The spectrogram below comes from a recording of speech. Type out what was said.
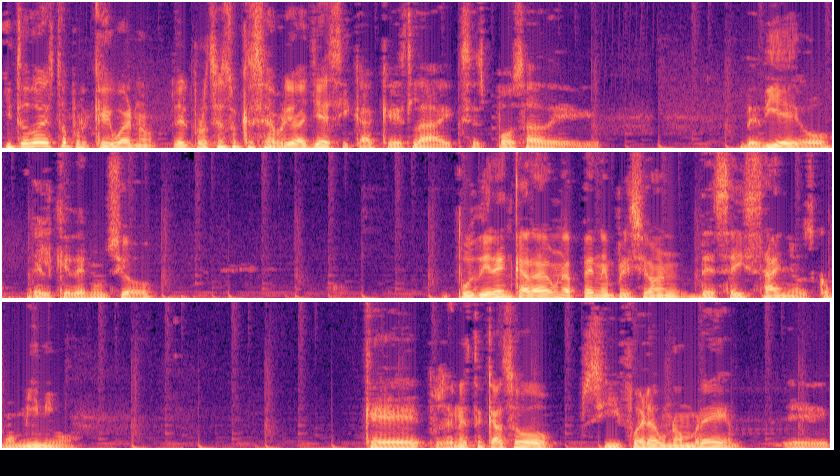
Y todo esto porque, bueno, el proceso que se abrió a Jessica, que es la ex esposa de, de Diego, el que denunció, pudiera encarar una pena en prisión de seis años como mínimo. Que, pues en este caso, si fuera un hombre, eh,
